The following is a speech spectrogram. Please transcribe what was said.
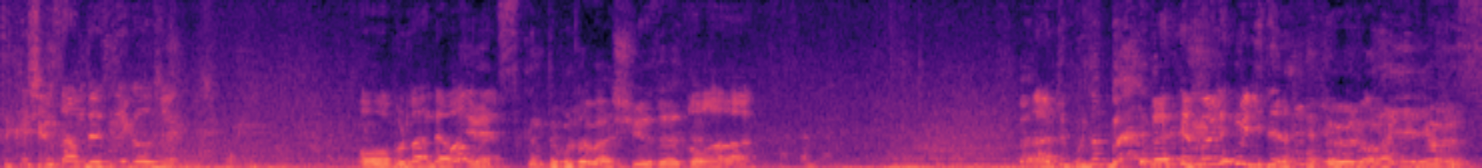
Sıkışırsam destek olacak. Oo buradan devam mı? Evet sıkıntı burada başlıyor zaten. Oha. Artık burada böyle, böyle mi gidiyorum? Dur ona geliyoruz.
